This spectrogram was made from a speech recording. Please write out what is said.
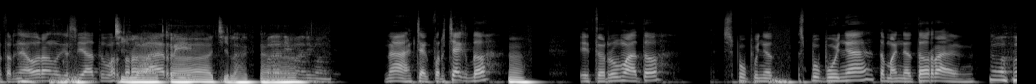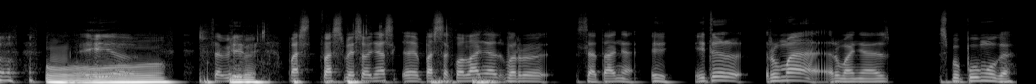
Motornya orang tuh jatuh motor orang lari. Cilaka, cilaka. Nah, cek per cek toh. Hmm. Itu rumah tuh sepupunya sepupunya temannya torang. Oh. Iya. Tapi Gila. pas pas besoknya eh, pas sekolahnya baru saya tanya, "Eh, itu rumah rumahnya sepupumu kah?"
